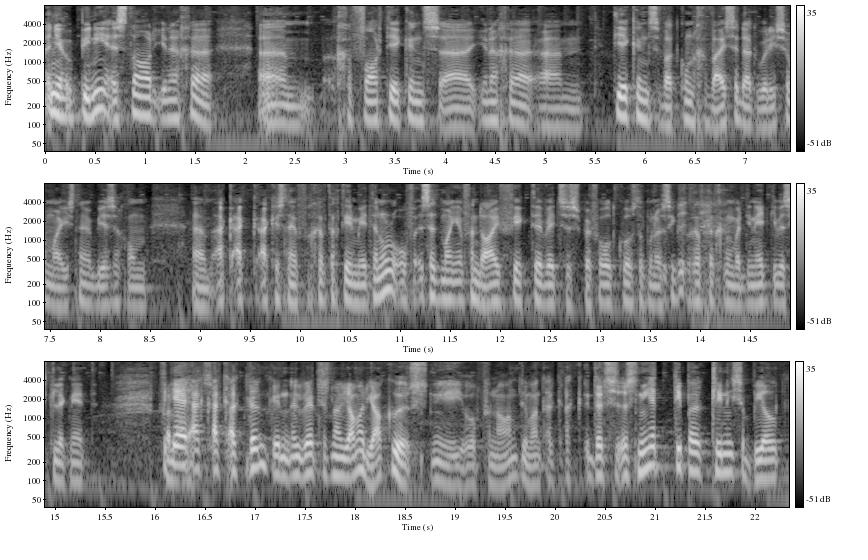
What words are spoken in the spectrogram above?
In jou opinie is daar enige ehm um, gevaartekens uh enige ehm um, tekens wat kon gewys het dat hoor hierso maar hier's nou besig om ehm um, ek ek ek is nou vergiftig teen metanol of is dit maar een van daai effekte wat soos byvoorbeeld koolstofmonoksiekvergiftiging wat jy net skielik net Weet jy ek ek ek dink en ek weet dit is nou jammer Jaco is nie hier op vanaand nie want ek ek dit is nie 'n tipe kliniese beeld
